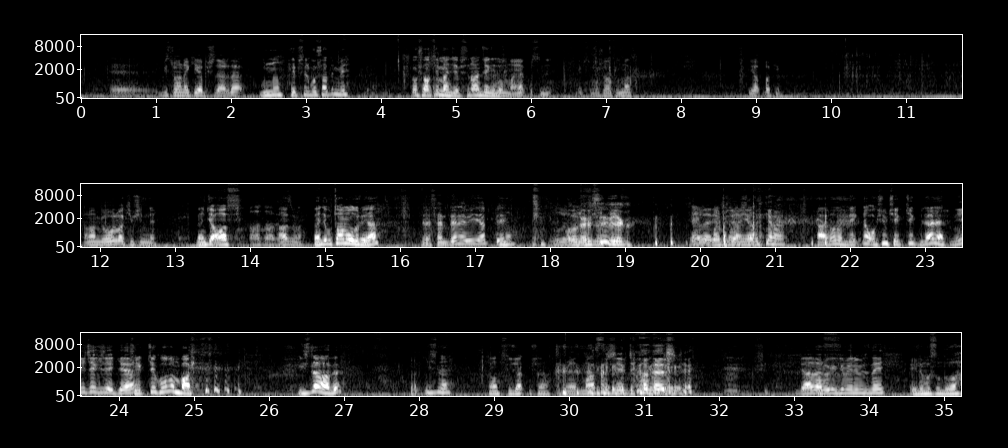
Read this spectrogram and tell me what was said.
e, bir sonraki yapışlarda Bunun hepsini boşaltayım mı? Boşaltayım bence hepsini anca gelir. Oğlum manyak mısın? Hepsi boşaltılmaz. Yap bakayım. Tamam yoğur bakayım şimdi. Bence az. Az abi. Az mı? Bence bu tam olur ya. Ya sen dene bir yap bir. Oğlum hepsini niye koy? Sen yapacağın yalı ya. Hayır oğlum bekle o şimdi çekecek birader. Niye çekecek ya? Çekecek oğlum bak. İzle abi. İzle. Tamam sıcakmış ha. Evet Masterchef Cafer. Cafer bugünkü menümüz ne? Elim ısındı la.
